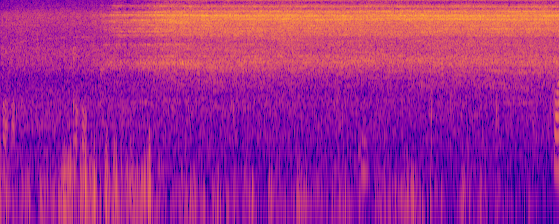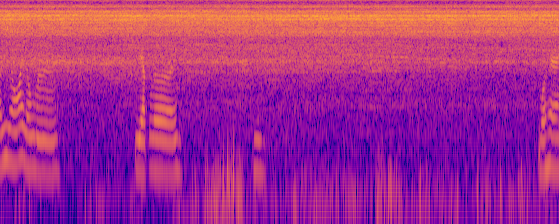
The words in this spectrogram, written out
โอ้ฝนย้อยลงมา เปียกเลย อืมบ่แห้ง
